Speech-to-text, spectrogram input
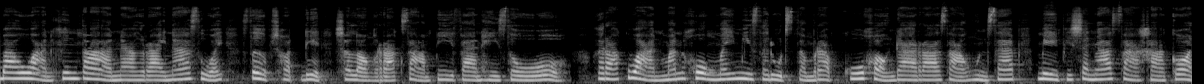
เบาหวานขึ้นตานางรายหน้าสวย เสิร์ฟช็อตเด็ด ฉลองรัก 3 ปีแฟนไฮโซ รักหวานมั่นคงไม่มีสะดุดสำหรับคู่ของดาราสาวหุ่นแซบเมพิชนาสาขาก่อน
